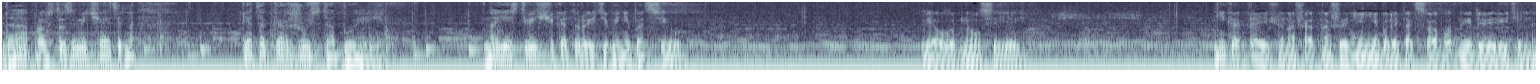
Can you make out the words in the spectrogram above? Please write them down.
Да, просто замечательно. Я так горжусь тобой. Но есть вещи, которые тебе не под силу. Я улыбнулся ей. Никогда еще наши отношения не были так свободны и доверительны.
